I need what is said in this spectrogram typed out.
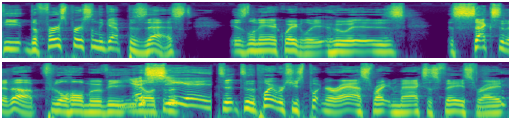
the the first person to get possessed is Linnea Quigley, who is sexing it up through the whole movie. you Yes, know, to the- she is. to, to the point where she's putting her ass right in Max's face, right?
